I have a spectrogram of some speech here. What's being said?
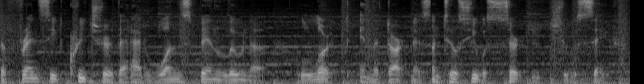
The frenzied creature that had once been Luna lurked in the darkness until she was certain she was safe.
